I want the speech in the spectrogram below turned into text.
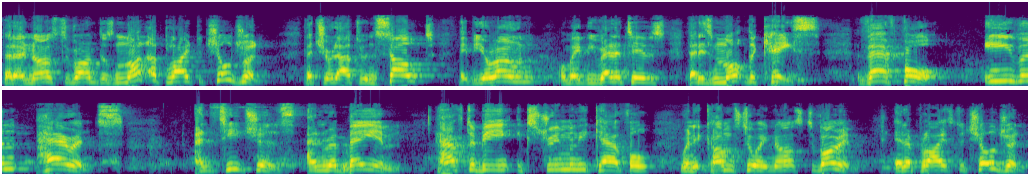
that Einos Tvarim does not apply to children. That you're allowed to insult, maybe your own, or maybe relatives. That is not the case. Therefore, even parents and teachers and rebbeim have to be extremely careful when it comes to Einos Tvarim. It applies to children,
